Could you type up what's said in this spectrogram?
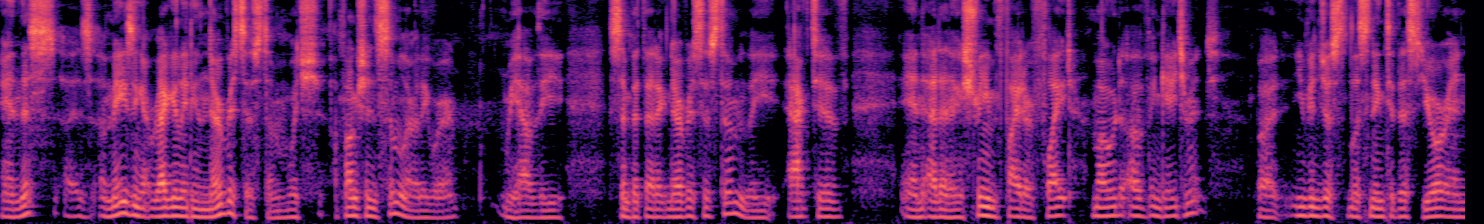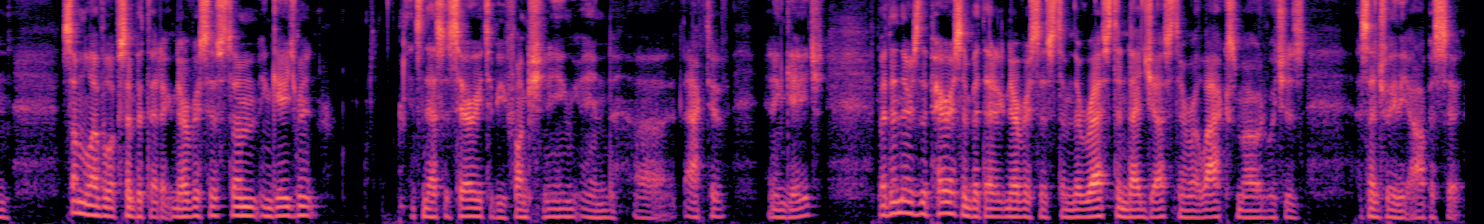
And this is amazing at regulating the nervous system, which functions similarly, where we have the sympathetic nervous system, the active and at an extreme fight or flight mode of engagement. But even just listening to this, you're in some level of sympathetic nervous system engagement it's necessary to be functioning and uh, active and engaged. But then there's the parasympathetic nervous system, the rest and digest and relax mode, which is essentially the opposite.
